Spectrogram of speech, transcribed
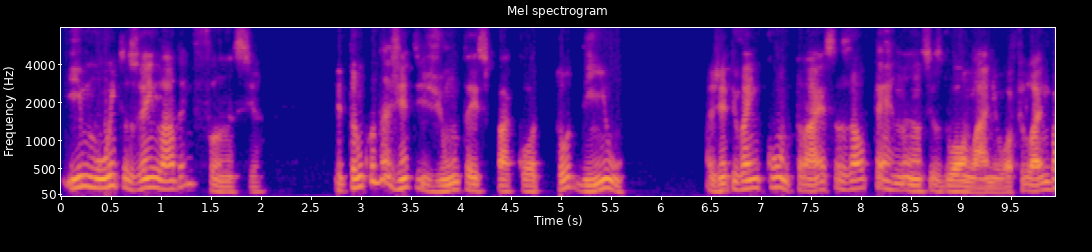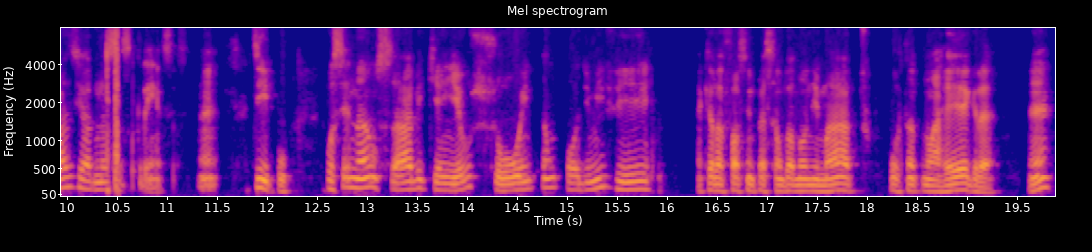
E muitas vêm lá da infância. Então, quando a gente junta esse pacote todinho, a gente vai encontrar essas alternâncias do online e offline baseado nessas crenças, né? Tipo, você não sabe quem eu sou, então pode me ver. Aquela falsa impressão do anonimato, portanto, uma regra, né?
